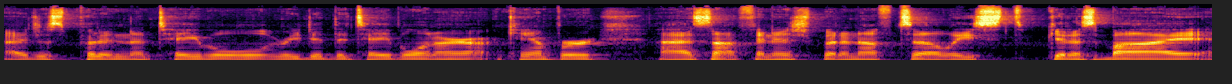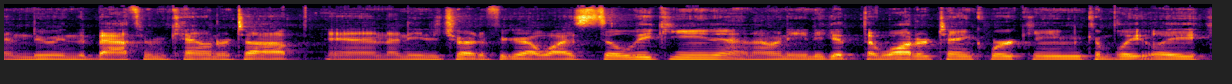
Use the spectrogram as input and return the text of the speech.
I just put in a table, redid the table in our camper. Uh, it's not finished, but enough to at least get us by and doing the bathroom countertop. And I need to try to figure out why it's still leaking. And I need to get the water tank working completely.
